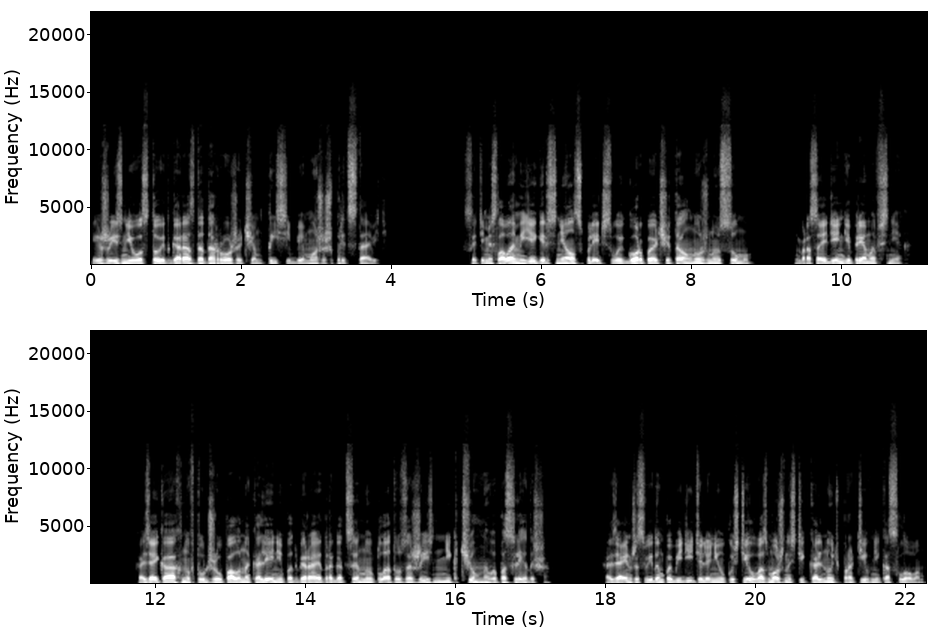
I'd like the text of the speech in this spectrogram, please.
и жизнь его стоит гораздо дороже, чем ты себе можешь представить». С этими словами егерь снял с плеч свой горб и отчитал нужную сумму, бросая деньги прямо в снег. Хозяйка, ахнув, тут же упала на колени, подбирая драгоценную плату за жизнь никчемного последыша. Хозяин же с видом победителя не упустил возможности кольнуть противника словом.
